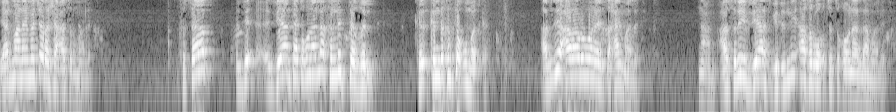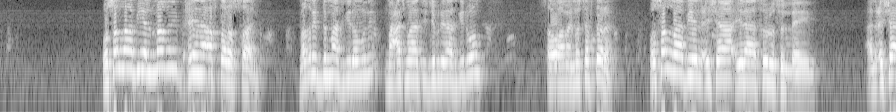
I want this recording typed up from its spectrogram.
زياد ما ناي مجرش عصر مالت حساب زي انت تكون لا خلت ظل كند خلت قمتك أبزي عرار وأنا يصحي مالتي نعم عصري بزي اسجدني آخر وقت تكون لا مالتي وصلى به المغرب حين أفطر الصائم. مغرب دماس قدومني مع اسماتي جبريل أسقدوم صواما مسفتره وصلى به العشاء إلى ثلث الليل. العشاء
